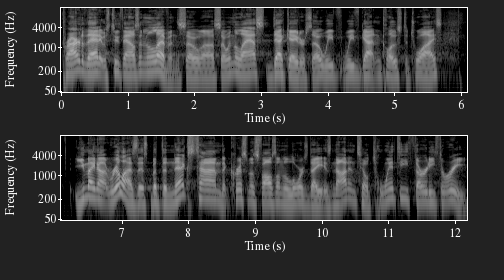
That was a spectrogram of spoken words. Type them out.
Prior to that, it was 2011. So, uh, so in the last decade or so, we've, we've gotten close to twice. You may not realize this, but the next time that Christmas falls on the Lord's Day is not until 2033.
